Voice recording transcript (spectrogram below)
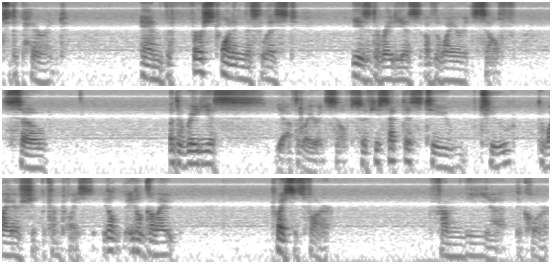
to the parent. And the first one in this list is the radius of the wire itself. So uh, the radius, yeah, of the wire itself. So if you set this to 2, the wire should become twice. It'll, it'll go out twice as far from the, uh, the core.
